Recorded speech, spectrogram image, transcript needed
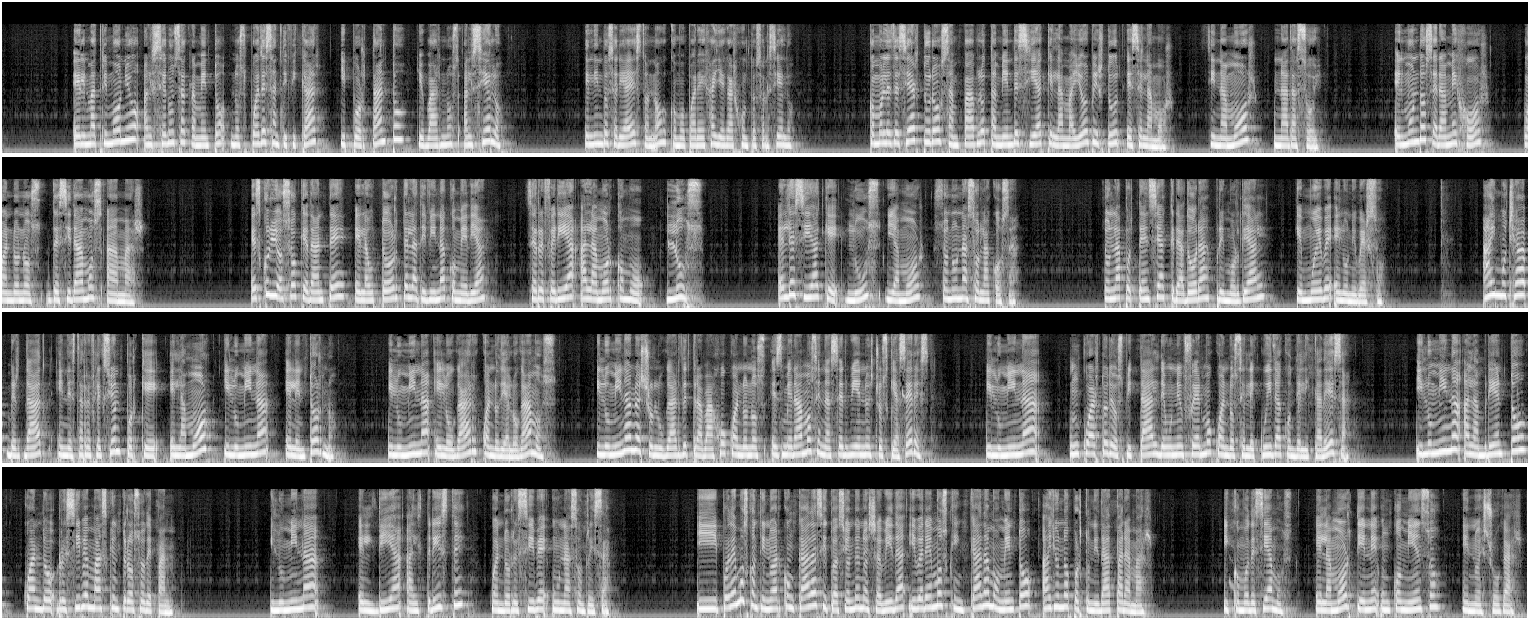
El matrimonio, al ser un sacramento, nos puede santificar y por tanto llevarnos al cielo. Qué lindo sería esto, ¿no? Como pareja llegar juntos al cielo. Como les decía Arturo, San Pablo también decía que la mayor virtud es el amor. Sin amor, nada soy. El mundo será mejor cuando nos decidamos a amar. Es curioso que Dante, el autor de la Divina Comedia, se refería al amor como luz. Él decía que luz y amor son una sola cosa. Son la potencia creadora primordial que mueve el universo. Hay mucha verdad en esta reflexión porque el amor ilumina el entorno, ilumina el hogar cuando dialogamos, ilumina nuestro lugar de trabajo cuando nos esmeramos en hacer bien nuestros quehaceres, ilumina un cuarto de hospital de un enfermo cuando se le cuida con delicadeza, ilumina al hambriento cuando recibe más que un trozo de pan, ilumina el día al triste cuando recibe una sonrisa. Y podemos continuar con cada situación de nuestra vida y veremos que en cada momento hay una oportunidad para amar. Y como decíamos, el amor tiene un comienzo en nuestro hogar.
